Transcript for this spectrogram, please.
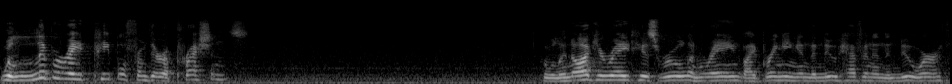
will liberate people from their oppressions, who will inaugurate his rule and reign by bringing in the new heaven and the new earth.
